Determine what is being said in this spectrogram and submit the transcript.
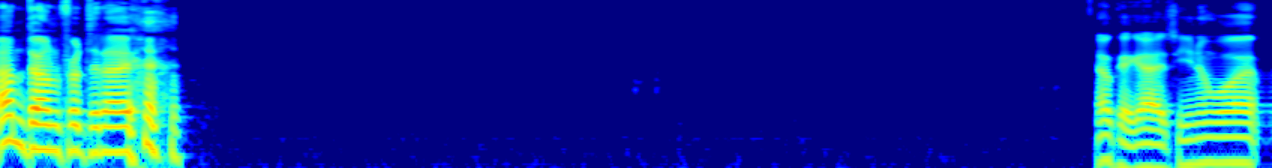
I'm done for today. okay, guys, you know what?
